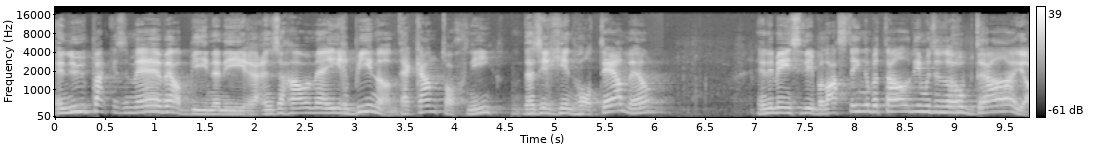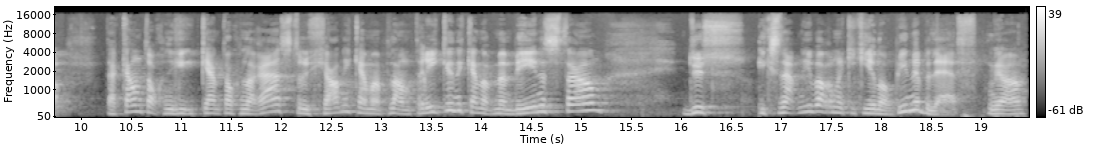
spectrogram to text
En nu pakken ze mij wel binnen hier. En ze houden mij hier binnen. Dat kan toch niet? Dat is hier geen hotel, hè? En de mensen die belastingen betalen, die moeten erop draaien. Dat kan toch niet? Ik kan toch naar huis teruggaan. Ik kan mijn plan trekken. Ik kan op mijn benen staan. Dus ik snap niet waarom ik hier nog binnen blijf. Ja.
